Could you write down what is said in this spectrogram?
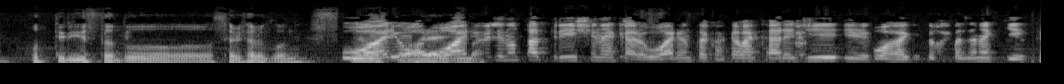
roteirista do Sérgio Aragones. O Orion, o Orion demais. ele não tá triste, né, cara? O Orion tá com aquela cara de. Porra, o que eu tô fazendo aqui?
